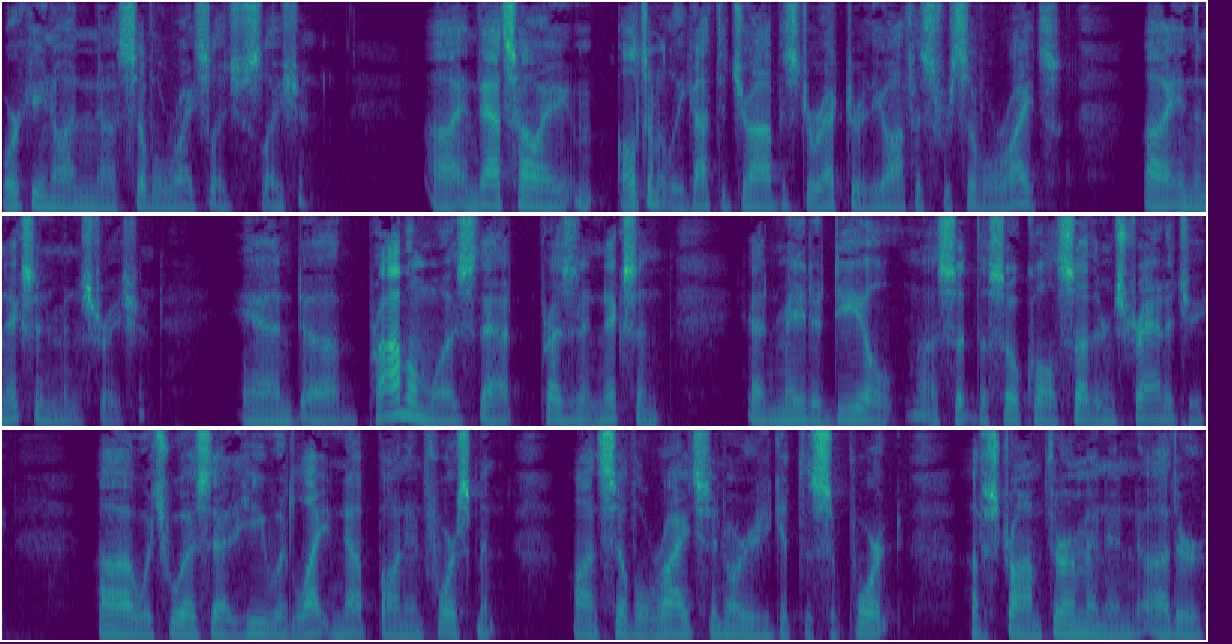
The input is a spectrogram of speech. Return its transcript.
working on uh, civil rights legislation. Uh, and that's how I ultimately got the job as director of the Office for Civil Rights uh, in the Nixon administration. And uh, problem was that President Nixon had made a deal, so the so-called Southern Strategy, which was that he would lighten up on enforcement on civil rights in order to get the support of Strom Thurmond and other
